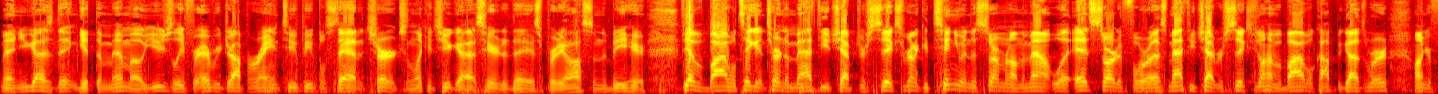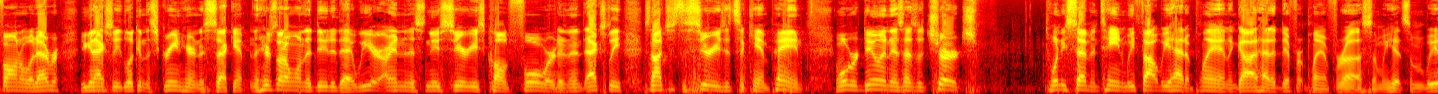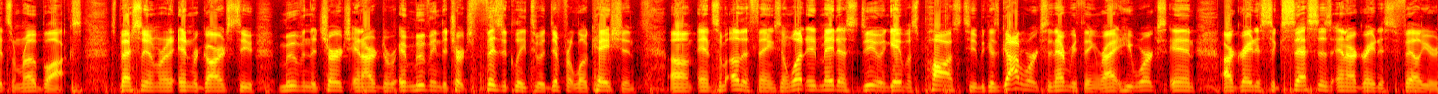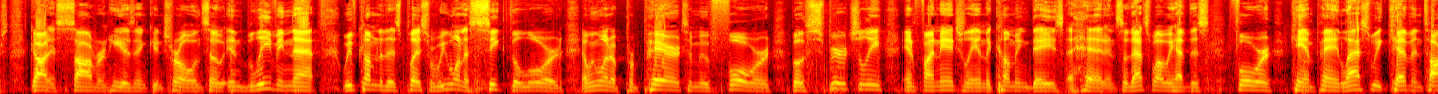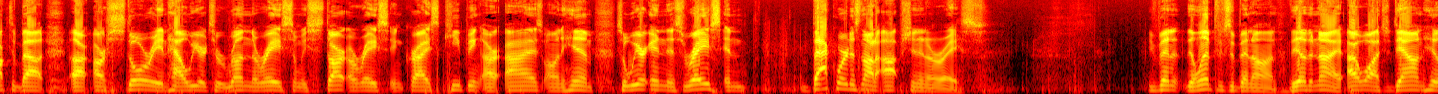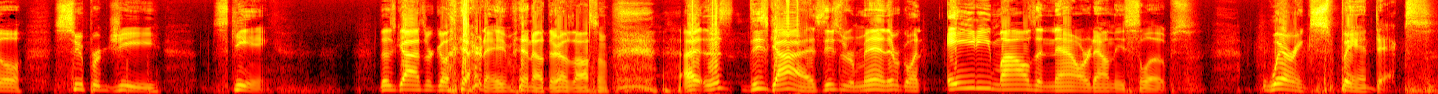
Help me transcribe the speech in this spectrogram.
Man, you guys didn't get the memo. Usually, for every drop of rain, two people stay out of church. And look at you guys here today. It's pretty awesome to be here. If you have a Bible, take it and turn to Matthew chapter 6. We're going to continue in the Sermon on the Mount, what Ed started for us. Matthew chapter 6. If you don't have a Bible, copy God's Word on your phone or whatever. You can actually look in the screen here in a second. And here's what I want to do today. We are in this new series called Forward. And it actually, it's not just a series, it's a campaign. And what we're doing is, as a church, 2017 we thought we had a plan and god had a different plan for us and we hit some we hit some roadblocks especially in, in regards to moving the church in our moving the church physically to a different location um, and some other things. And what it made us do and gave us pause to because god works in everything right? He works in our greatest successes and our greatest failures. God is sovereign. He is in control. And so in believing that we've come to this place where we want to seek the lord and we want to prepare to move forward both spiritually and financially in the coming days ahead. And so that's why we have this forward campaign. Last week, Kevin talked about our, our story and how we are to run the race, and we start a race in Christ, keeping our eyes on Him. So we are in this race, and backward is not an option in a race. You've been the Olympics have been on. The other night, I watched downhill Super G skiing. Those guys are going. I heard an amen out there. That was awesome. I, this, these guys, these were men. They were going 80 miles an hour down these slopes wearing spandex.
